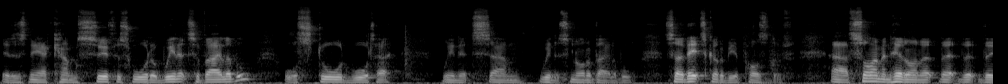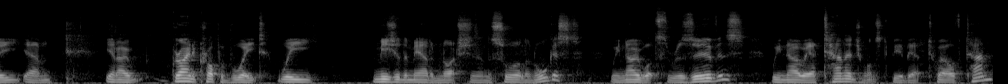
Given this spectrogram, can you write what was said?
It has now come surface water when it's available, or stored water when it's um, when it's not available. So that's got to be a positive. Uh, Simon hit on it that, that the um, you know growing a crop of wheat, we measure the amount of nitrogen in the soil in August. We know what the reserve is. We know our tonnage wants to be about 12 tonne.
